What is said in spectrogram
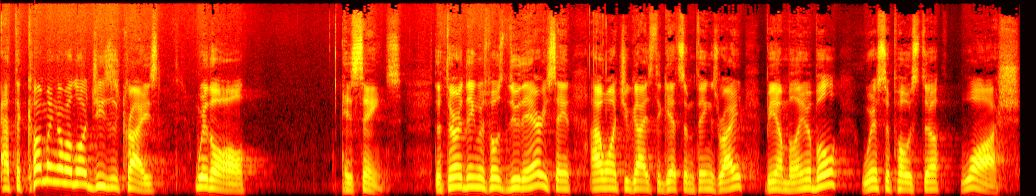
at the coming of our Lord Jesus Christ with all his saints. The third thing we're supposed to do there, he's saying, I want you guys to get some things right, be unblameable. We're supposed to wash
